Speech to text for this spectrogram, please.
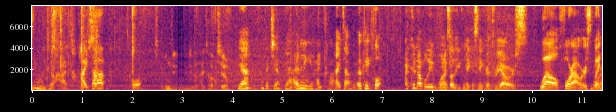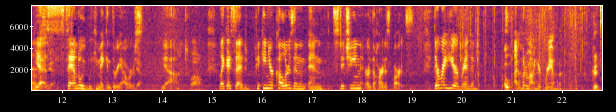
I'm gonna do a high top. High top? Cool. I'm gonna do the high top too. Yeah? How about you? Yeah, I didn't get high top. High top. Okay, cool. I could not believe when I saw that you can make a sneaker in three hours. Well, four hours, but hours, yes, yeah. sandal we can make in three hours. Yeah. Wow. Like I said, picking your colors and, and stitching are the hardest parts. They're right here, Brandon. Oh. I put them out here for you. Good.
